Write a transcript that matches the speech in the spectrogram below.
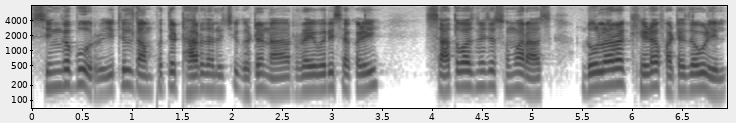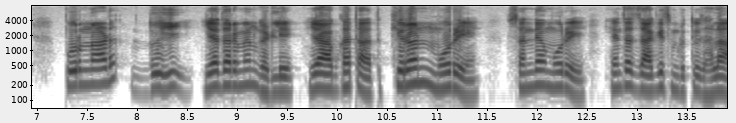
सिंगपूर येथील दाम्पत्य ठार झाल्याची घटना रविवारी सकाळी सात वाजण्याच्या सुमारास डोलारा खेडा फाट्याजवळील पूर्नाड दुही या दरम्यान घडली. या अपघातात किरण मोरे संध्या मोरे यांचा जागीच मृत्यू झाला.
